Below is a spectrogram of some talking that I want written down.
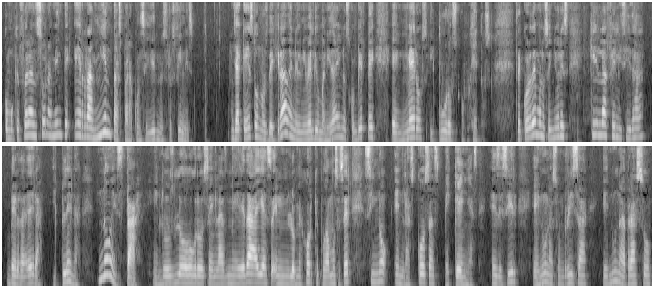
como que fueran solamente herramientas para conseguir nuestros fines, ya que esto nos degrada en el nivel de humanidad y nos convierte en meros y puros objetos. Recordémonos, señores, que la felicidad verdadera y plena no está en los logros, en las medallas, en lo mejor que podamos hacer, sino en las cosas pequeñas, es decir, en una sonrisa, en un abrazo,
